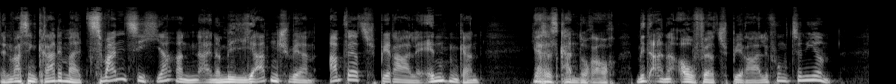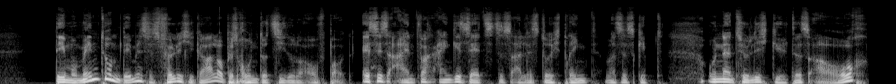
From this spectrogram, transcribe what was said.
Denn was in gerade mal 20 Jahren in einer milliardenschweren Abwärtsspirale enden kann, ja, das kann doch auch mit einer Aufwärtsspirale funktionieren. Dem Momentum, dem ist es völlig egal, ob es runterzieht oder aufbaut. Es ist einfach ein Gesetz, das alles durchdringt, was es gibt. Und natürlich gilt das auch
